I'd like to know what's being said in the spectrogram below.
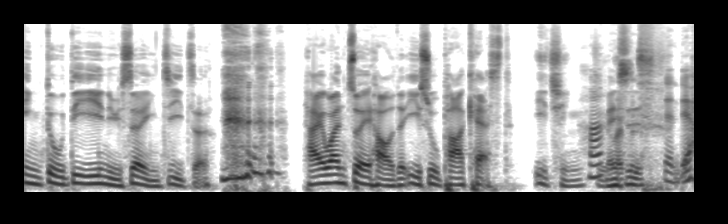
印度第一女摄影记者，台湾最好的艺术 Podcast，疫情没事，剪掉。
